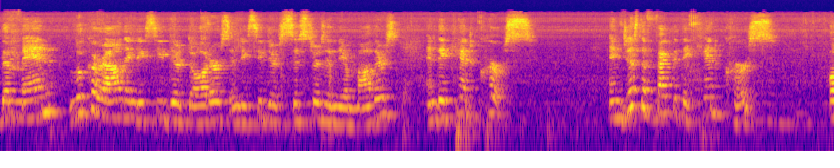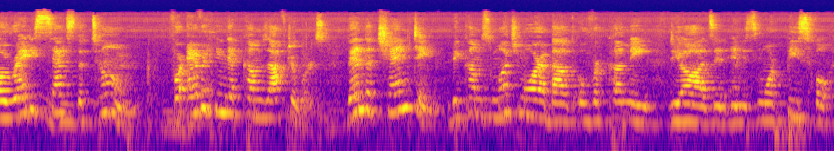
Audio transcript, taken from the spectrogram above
the men look around and they see their daughters and they see their sisters and their mothers and they can't curse. And just the fact that they can't curse already sets the tone for everything that comes afterwards. Then the chanting becomes much more about overcoming the odds and, and it's more peaceful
